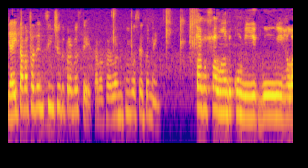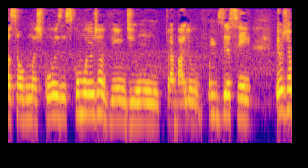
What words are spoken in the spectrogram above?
E aí tava fazendo sentido pra você, tava falando com você também. Estava falando comigo em relação a algumas coisas, como eu já vim de um trabalho, vamos dizer assim, eu já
